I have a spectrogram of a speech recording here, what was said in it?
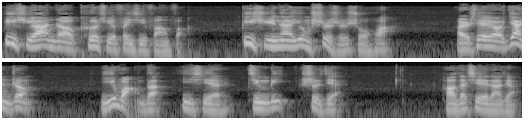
必须按照科学分析方法，必须呢用事实说话，而且要验证以往的一些经历事件。好的，谢谢大家。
